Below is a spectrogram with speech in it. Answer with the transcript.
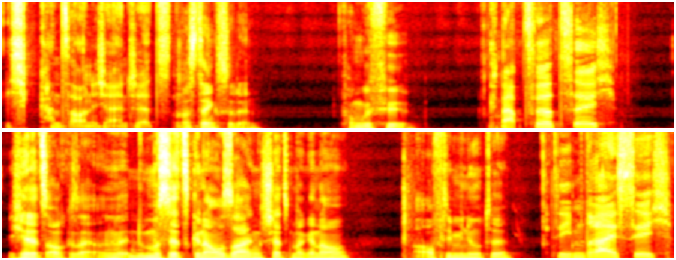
Ich kann es auch nicht einschätzen. Was denkst du denn? Vom Gefühl. Knapp 40, Ich hätte jetzt auch gesagt. Du musst jetzt genau sagen, schätz mal genau. Auf die Minute. 37.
